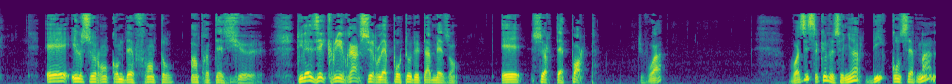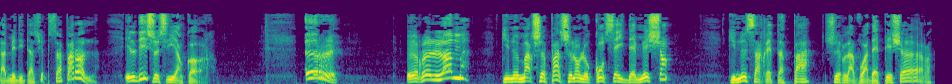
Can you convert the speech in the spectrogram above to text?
et ils seront comme des frontaux entre tes yeux. Tu les écriras sur les poteaux de ta maison et sur tes portes. Tu vois? Voici ce que le Seigneur dit concernant la méditation de sa parole. Il dit ceci encore. Heureux, heureux l'homme qui ne marche pas selon le conseil des méchants, qui ne s'arrête pas sur la voie des pécheurs,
